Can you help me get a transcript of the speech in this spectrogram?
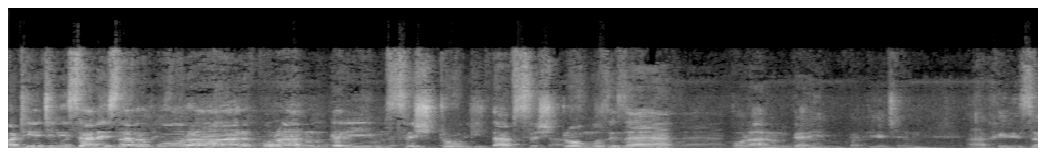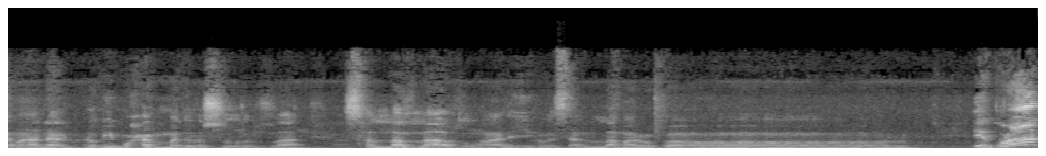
পাঠিয়েছেন ঈসা আলাইহিস সালামের উপর, আর কোরআনুল কারীম শ্রেষ্ঠ কিতাব, শ্রেষ্ঠ মুজিজা কোরআনুল কারীম পাঠিয়েছেন। আখির জামানার নবী মুহাম্মদ রাসূলুল্লাহ সাল্লাল্লাহু আলাইহি ওয়াসাল্লামের উপর। এ কোরআন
